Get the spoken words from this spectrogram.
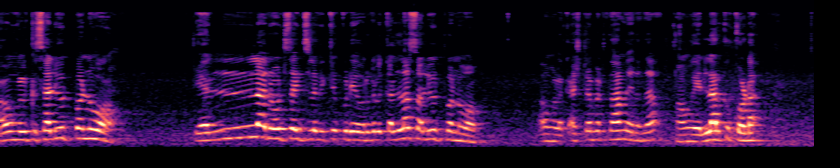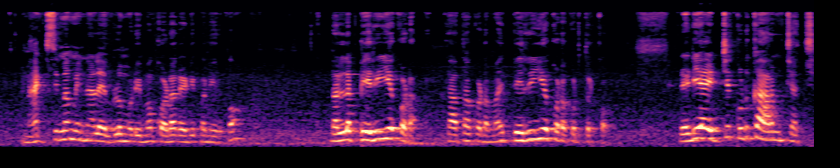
அவங்களுக்கு சல்யூட் பண்ணுவோம். எல்லா ரோட் சைட்ஸில் விற்கக்கூடியவர்களுக்கெல்லாம் சல்யூட் பண்ணுவோம். அவங்கள கஷ்டப்படுத்தாமல் இருந்தால் அவங்க எல்லாருக்கும் கொடை. மேக்ஸிமம் என்னால் எவ்வளோ முடியுமோ கொடை ரெடி பண்ணியிருக்கோம். நல்ல பெரிய கொடை தாத்தா கொடை மாதிரி பெரிய கொடை கொடுத்துருக்கோம். ரெடி ஆகிடுச்சு கொடுக்க ஆரம்பிச்சாச்சு.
